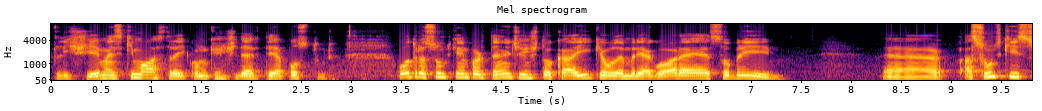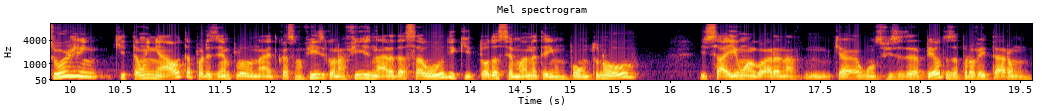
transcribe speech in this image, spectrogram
Clichê, mas que mostra aí como que a gente deve ter a postura. Outro assunto que é importante a gente tocar aí, que eu lembrei agora, é sobre é, assuntos que surgem, que estão em alta, por exemplo, na educação física ou na física, na área da saúde, que toda semana tem um ponto novo e saíam agora na, que alguns fisioterapeutas aproveitaram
